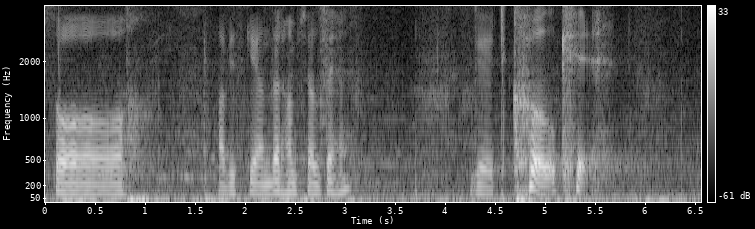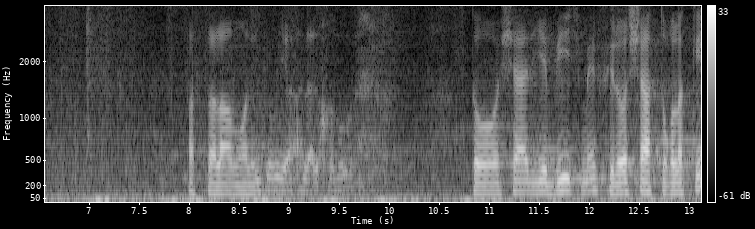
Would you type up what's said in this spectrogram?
सो, अब इसके अंदर हम चलते हैं। गेट खोल के। क़बूर तो शायद ये बीच में फ़िरोज़ शाह तुगलक की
